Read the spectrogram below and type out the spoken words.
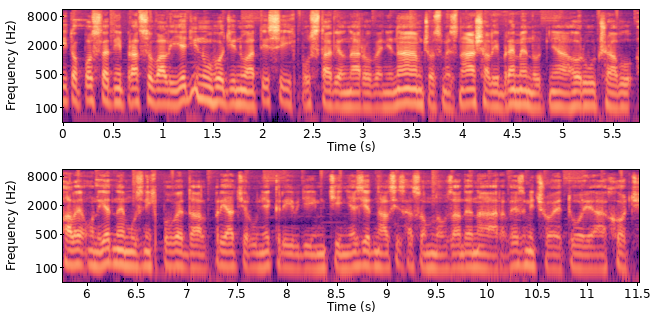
Títo poslední pracovali jedinú hodinu a ty si ich postavil na roveň nám, čo sme znášali bremeno dňa a horúčavu, ale on jednému z nich povedal, priateľu, nekrívdim ti, nezjednal si sa so mnou za denár, vezmi, čo je tvoje a choď.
